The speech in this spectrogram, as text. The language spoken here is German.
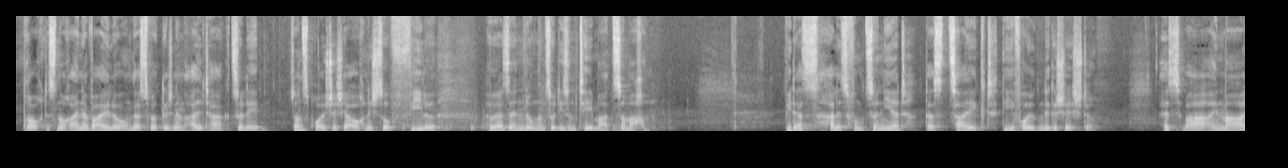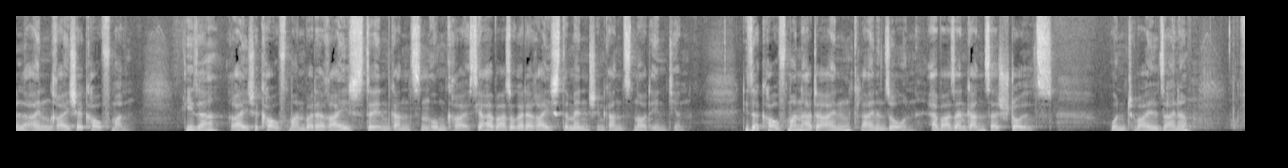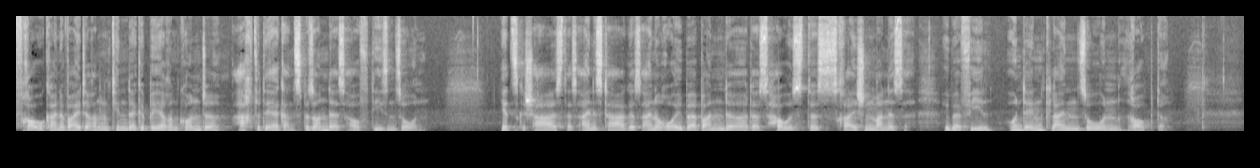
braucht es noch eine Weile, um das wirklich im Alltag zu leben. Sonst bräuchte ich ja auch nicht so viele Hörsendungen zu diesem Thema zu machen. Wie das alles funktioniert, das zeigt die folgende Geschichte. Es war einmal ein reicher Kaufmann. Dieser reiche Kaufmann war der reichste im ganzen Umkreis. Ja, er war sogar der reichste Mensch in ganz Nordindien. Dieser Kaufmann hatte einen kleinen Sohn. Er war sein ganzer Stolz. Und weil seine Frau keine weiteren Kinder gebären konnte, achtete er ganz besonders auf diesen Sohn. Jetzt geschah es, dass eines Tages eine Räuberbande das Haus des reichen Mannes überfiel und den kleinen Sohn raubte.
